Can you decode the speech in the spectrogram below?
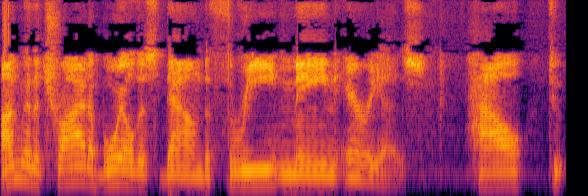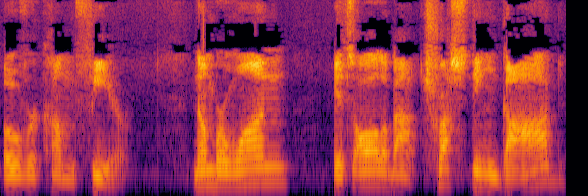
I'm going to try to boil this down to three main areas. How to overcome fear. Number one, it's all about trusting God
